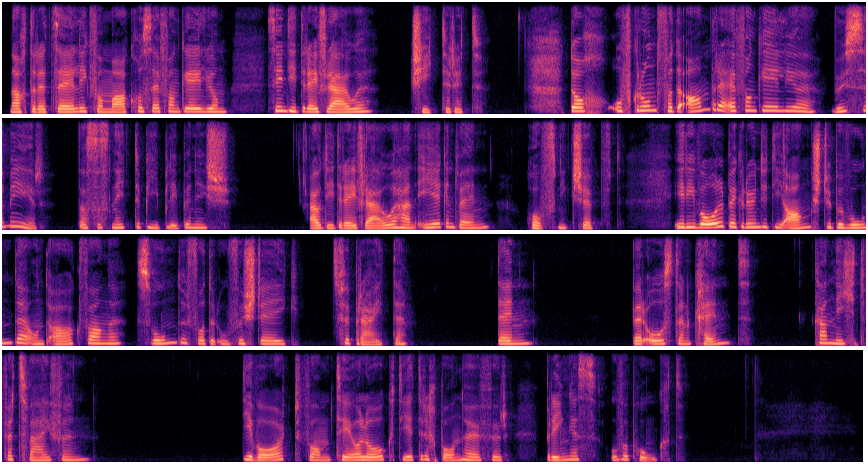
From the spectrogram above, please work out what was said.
Nach der Erzählung vom Markus-Evangelium sind die drei Frauen gescheitert. Doch aufgrund der anderen Evangelien wissen wir, dass es nicht dabei geblieben ist. Auch die drei Frauen haben irgendwann Hoffnung geschöpft, ihre wohlbegründete Angst überwunden und angefangen, das Wunder von der Auferstehung zu verbreiten. Denn Wer Ostern kennt, kann nicht verzweifeln. Die Worte vom Theolog Dietrich Bonhoeffer bringen es auf den Punkt.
